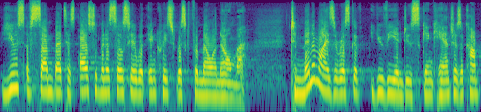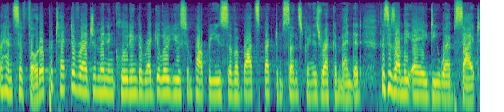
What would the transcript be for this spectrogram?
Use of sunbeds has also been associated with increased risk for melanoma. To minimize the risk of UV-induced skin cancers, a comprehensive photoprotective regimen, including the regular use and proper use of a broad-spectrum sunscreen, is recommended. This is on the AAD website,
